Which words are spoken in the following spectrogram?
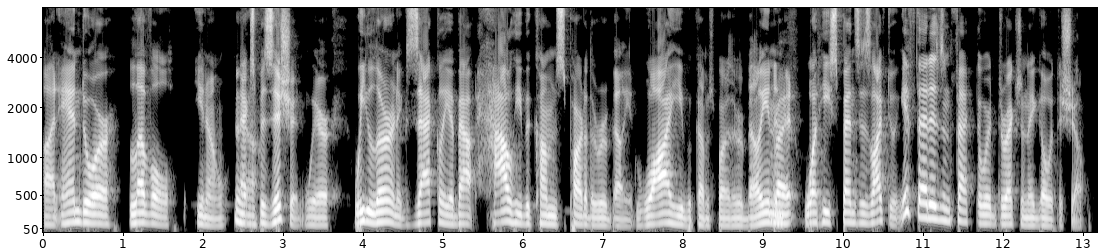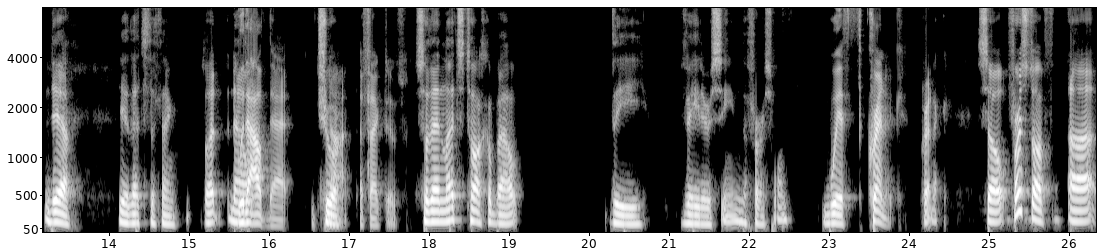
an Andor level, you know, Yeah. exposition where we learn exactly about how he becomes part of the rebellion, why he becomes part of the rebellion, and Right. what he spends his life doing. If that is in fact the direction they go with the show. Yeah, yeah, that's the thing. But now, Without that, sure. not effective. So then let's talk about the Vader scene, the first one, With Krennic. Krennic. So first off, uh,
